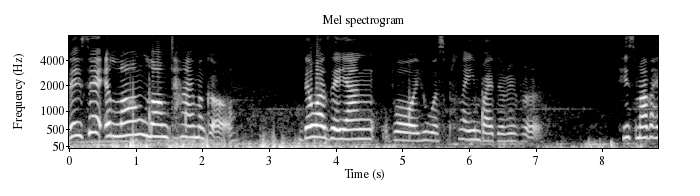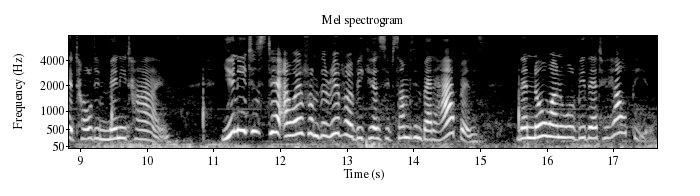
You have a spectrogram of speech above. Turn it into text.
They say a long, long time ago, there was a young boy who was playing by the river. His mother had told him many times, You need to stay away from the river because if something bad happens, then no one will be there to help you.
